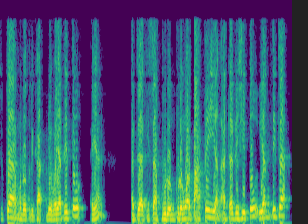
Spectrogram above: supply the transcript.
Juga menurut riwayat itu, ya, ada kisah burung-burung merpati yang ada di situ yang tidak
